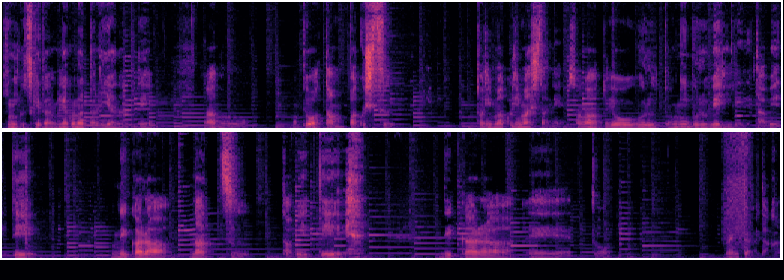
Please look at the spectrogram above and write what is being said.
筋肉つけたのになくなったら嫌なんで、あの、今日はタンパク質取りまくりましたね。その後ヨーグルトにブルーベリー入れて食べて、でからナッツ食べて、でから、えー、っと、何食べたか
